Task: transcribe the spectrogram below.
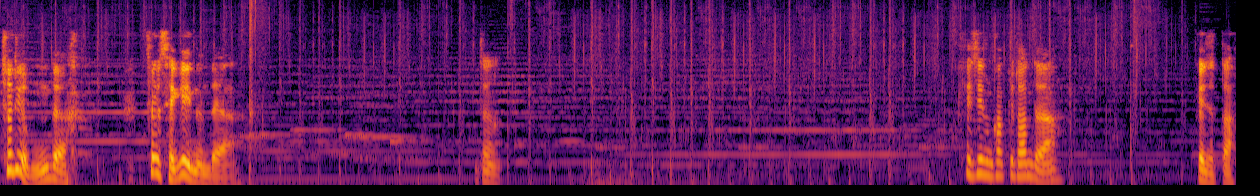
철이 없는데. 철 3개 있는데. 일단, 캐지는 같기도 한데. 깨졌다.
